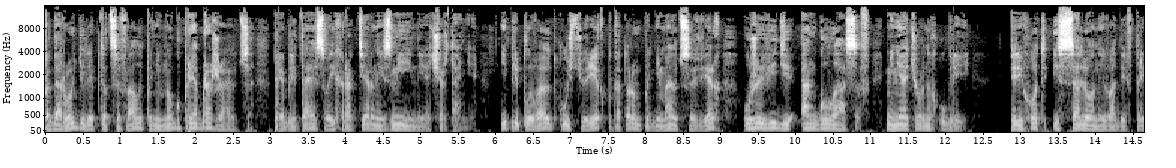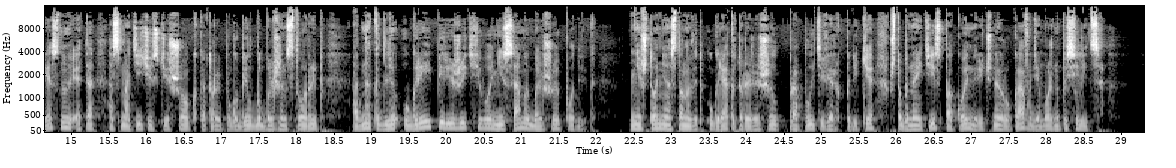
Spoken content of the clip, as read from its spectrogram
По дороге лептоцефалы понемногу преображаются, приобретая свои характерные змеиные очертания, и приплывают к устью рек, по которым поднимаются вверх уже в виде ангуласов, миниатюрных угрей – Переход из соленой воды в пресную – это астматический шок, который погубил бы большинство рыб, однако для угрей пережить его не самый большой подвиг. Ничто не остановит угря, который решил проплыть вверх по реке, чтобы найти спокойный речной рукав, где можно поселиться.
